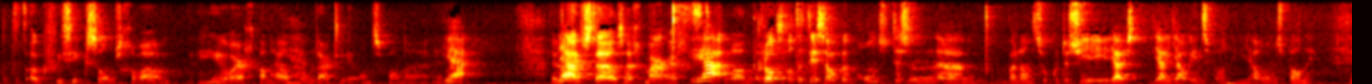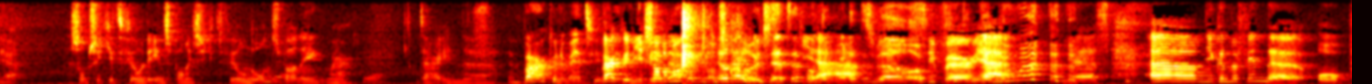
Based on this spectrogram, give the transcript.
dat het ook fysiek soms gewoon heel erg kan helpen om daar te leren ontspannen. En ja. Een lifestyle, zeg maar, echt te veranderen. Klopt, want het is ook een, ons, het is een um, balans zoeken tussen je, juist ja, jouw inspanning en jouw ontspanning. Ja. Soms zit je te veel in de inspanning, zit je te veel in de ontspanning, maar daarin. Uh, en waar kunnen mensen je Waar kun je Ik zal hem ook even in omschrijving zetten, van ja. maar dat is wel ook Super, ja. noemen. Yes. Um, je kunt me vinden op.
